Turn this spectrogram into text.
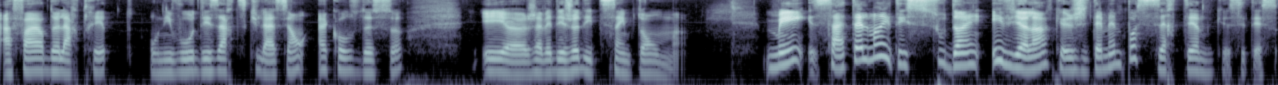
à faire de l'arthrite au niveau des articulations à cause de ça. Et euh, j'avais déjà des petits symptômes. Mais ça a tellement été soudain et violent que j'étais même pas certaine que c'était ça.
